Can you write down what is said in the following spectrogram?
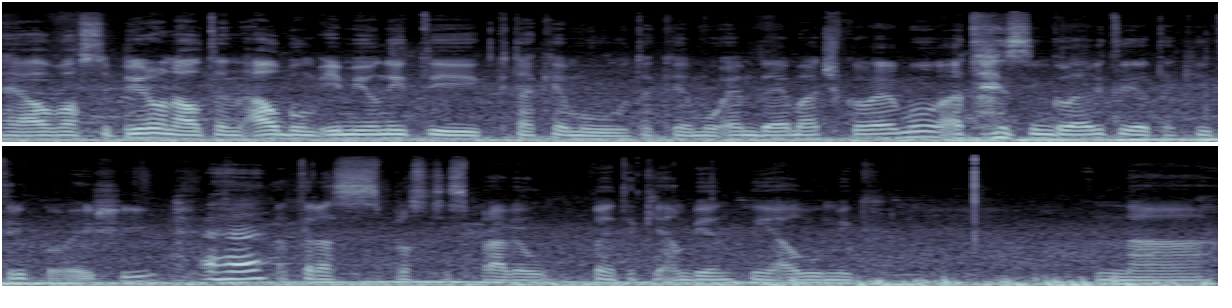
Hej, ale vlastne prirovnal ten album Immunity k takému, takému MDMAčkovému a ten Singularity je taký tripovejší. Aha. A teraz proste spravil úplne taký ambientný albumik na,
